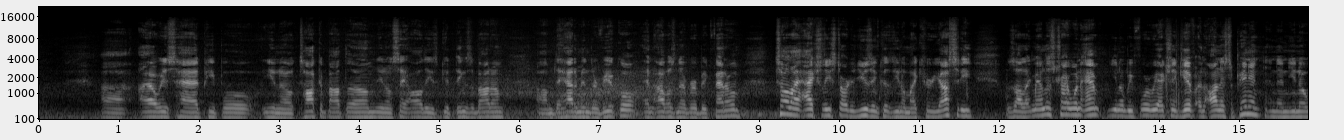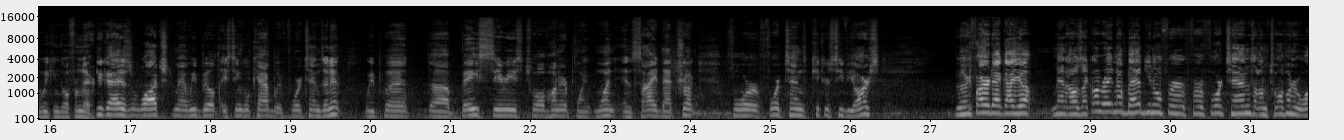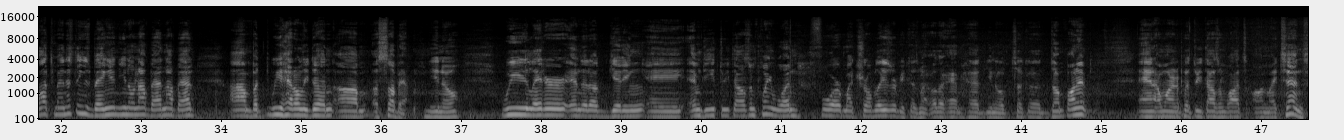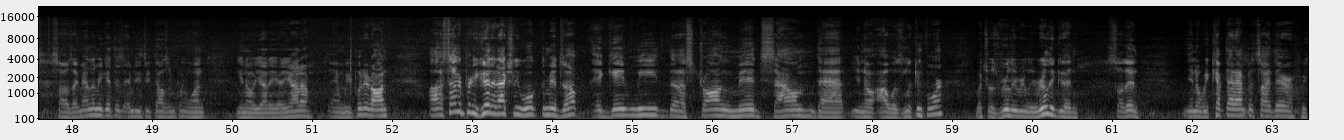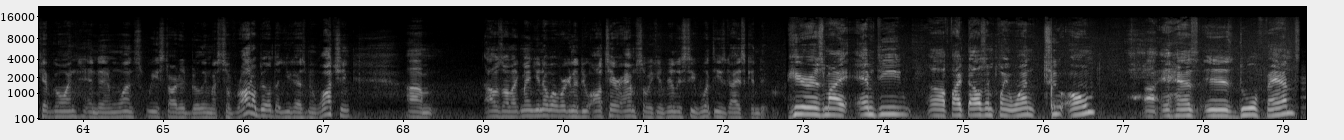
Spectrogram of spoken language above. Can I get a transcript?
Uh, I always had people, you know, talk about them, you know, say all these good things about them. Um, they had them in their vehicle, and I was never a big fan of them until I actually started using because, you know, my curiosity was all like, man, let's try one amp, you know, before we actually give an honest opinion, and then, you know, we can go from there. You guys watched, man, we built a single cab with 410s in it. We put the Bass series 1200.1 inside that truck for 410s kicker CVRs. When we fired that guy up, man, I was like, all right, not bad, you know, for, for 410s on 1200 watts, man, this thing is banging, you know, not bad, not bad. Um, but we had only done um, a sub amp, you know. We later ended up getting a MD 3000.1 for my Trailblazer because my other amp had, you know, took a dump on it. And I wanted to put 3000 watts on my 10s. So I was like, man, let me get this MD 3000.1, you know, yada, yada, yada. And we put it on. Uh, sounded pretty good. It actually woke the mids up. It gave me the strong mid sound that, you know, I was looking for, which was really, really, really good. So then you know, we kept that amp inside there. We kept going. And then once we started building my Silverado build that you guys been watching, um, I was all like, man, you know what? We're going to do all Taramps so we can really see what these guys can do. Here is my MD uh, 5000.1 2 ohm. Uh, it has is dual fans.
